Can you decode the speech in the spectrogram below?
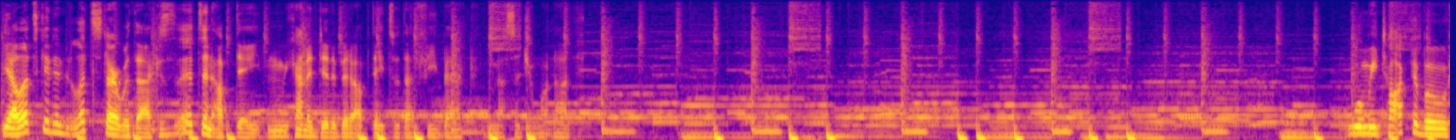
yeah, let's get into. Let's start with that because it's an update, and we kind of did a bit of updates with that feedback message and whatnot. When we talked about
